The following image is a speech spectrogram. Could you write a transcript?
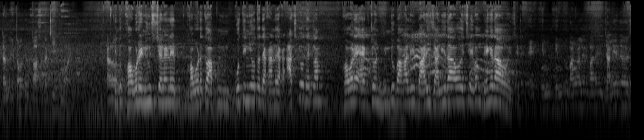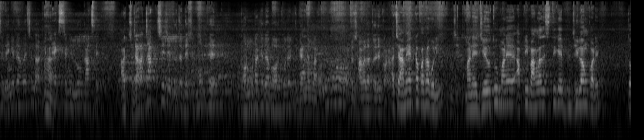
এটা, এটাও কিন্তু আসলে ঠিক নয়। কারণ কিন্তু খবরে, নিউজ চ্যানেলে খবরে তো আপনি প্রতিনিয়ত দেখানো। দেখা, আজকেও দেখলাম খবরে একজন হিন্দু বাঙালির বাড়ি জ্বালিয়ে দেওয়া হয়েছে এবং ভেঙে দেওয়া হয়েছে। বাঙালির বাড়ি জ্বালিয়ে দেওয়া হয়েছে ভেঙে দেওয়া হয়েছে না? হ্যাঁ। এক শ্রেণির লোক আছে। আচ্ছা। যারা চাচ্ছে যে দুইটা দেশের মধ্যে ধর্মটাকে ব্যবহার করে একটু গ্যাঞ্জাম লাগানো একটু ঝামেলা তৈরি করা। আচ্ছা আমি একটা কথা বলি। মানে যেহেতু মানে আপনি বাংলাদেশ থেকে বিলং করেন তো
